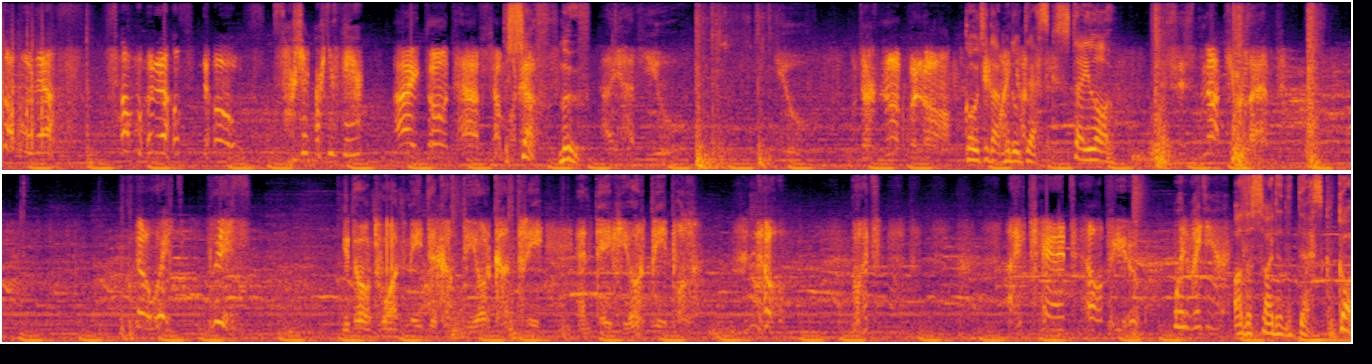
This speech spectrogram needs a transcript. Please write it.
Someone else! Someone else knows! Sergeant, are you there? I don't have someone The chef. else. Move. I have you. You who does not belong. Go to that middle country. desk. Stay low. This is not your lab. No, wait, please. You don't want me to come to your country and take your people. No, but I can't help you. What do I do? Other side of the desk. Go.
